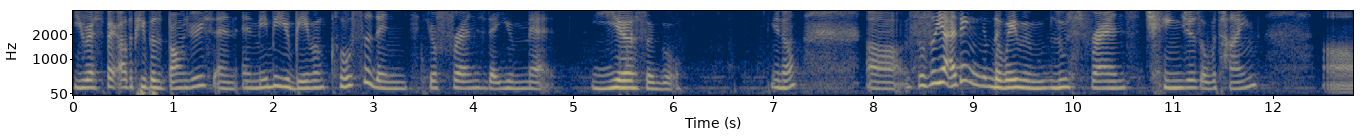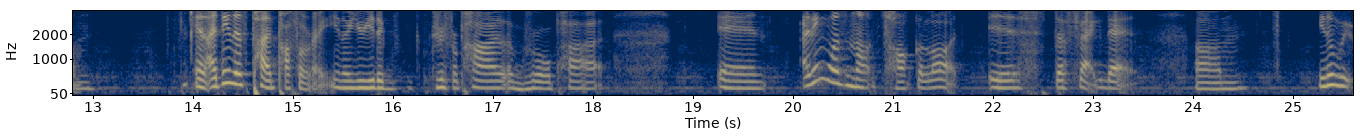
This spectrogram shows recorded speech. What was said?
You respect other people's boundaries, and and maybe you'll be even closer than your friends that you met years ago. You know. Uh, so so yeah, I think the way we lose friends changes over time. Um, and I think that's part and parcel, right? You know, you either drift apart or grow apart. And I think what's not talked a lot is the fact that, um, you know, we,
